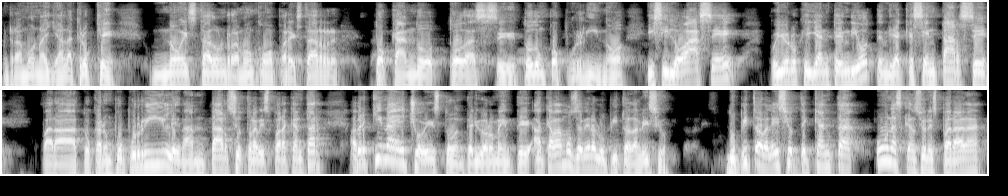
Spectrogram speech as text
Ramón Ayala. Creo que no está don Ramón como para estar tocando todas, eh, todo un popurrí, ¿no? Y si lo hace, pues yo creo que ya entendió, tendría que sentarse para tocar un popurrí, levantarse otra vez para cantar. A ver, ¿quién ha hecho esto anteriormente? Acabamos de ver a Lupita D'Alessio. Lupita D'Alessio te canta unas canciones parada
